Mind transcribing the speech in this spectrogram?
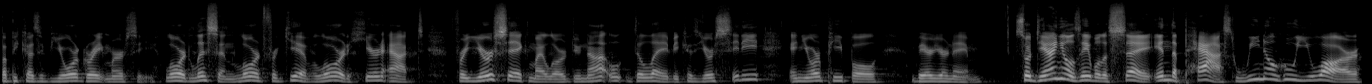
but because of your great mercy. Lord, listen. Lord, forgive. Lord, hear and act. For your sake, my Lord, do not delay, because your city and your people bear your name. So Daniel is able to say, in the past, we know who you are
